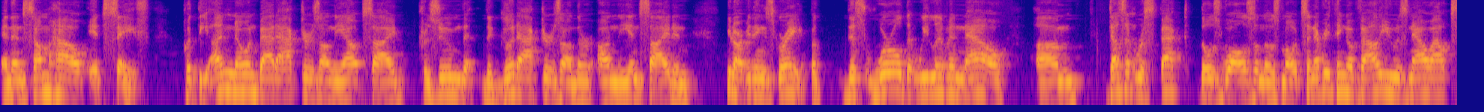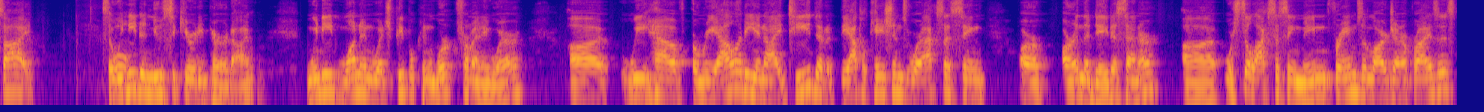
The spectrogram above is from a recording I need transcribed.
and then somehow it's safe. Put the unknown bad actors on the outside, presume that the good actors on the, on the inside, and you know everything's great. But this world that we live in now um, doesn't respect those walls and those moats, and everything of value is now outside. So we need a new security paradigm. We need one in which people can work from anywhere. Uh, we have a reality in IT that the applications we're accessing are, are in the data center. Uh, we're still accessing mainframes in large enterprises.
